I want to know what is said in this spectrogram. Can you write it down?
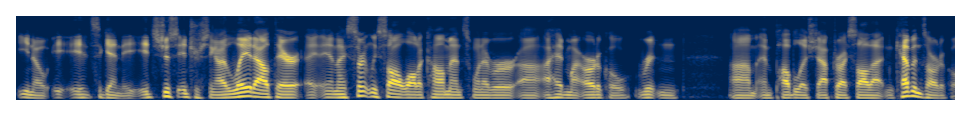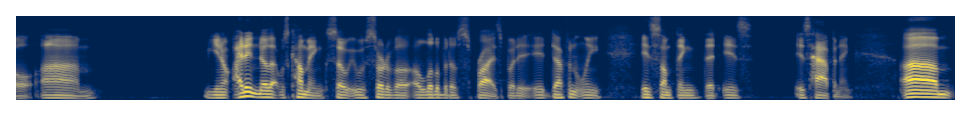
you know, it, it's again, it's just interesting. I lay it out there, and I certainly saw a lot of comments whenever uh, I had my article written um, and published after I saw that in Kevin's article. Um, you know, I didn't know that was coming, so it was sort of a, a little bit of surprise, but it, it, definitely is something that is is happening. Um,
